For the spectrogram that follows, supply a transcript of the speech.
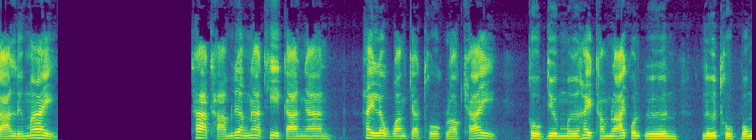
การหรือไม่ ถ้าถามเรื่องหน้าที่การงาน ให้ระวังจะถูกหลอกใช้ ถูกยืมมือให้ทำร้ายคนอื่น หรือถูกบง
